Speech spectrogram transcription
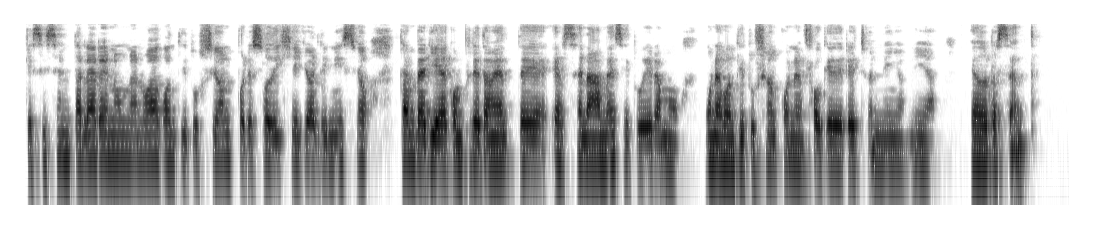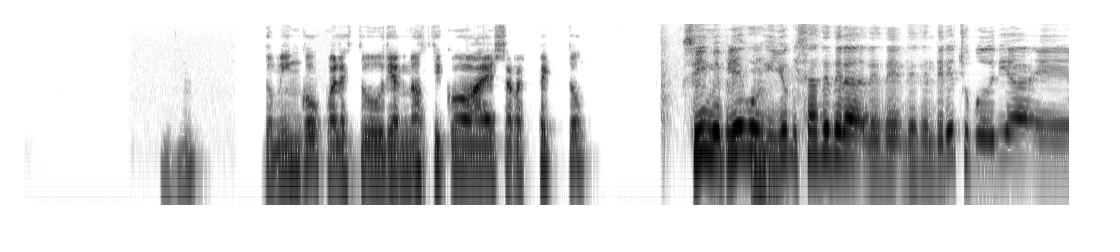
que si se instalara en una nueva constitución, por eso dije yo al inicio, cambiaría completamente el Sename si tuviéramos una constitución con enfoque de derecho en niños, niñas y adolescentes. Domingo, ¿cuál es tu diagnóstico a ese respecto? Sí, me pliego mm. y yo quizás desde, desde, el derecho podría eh,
